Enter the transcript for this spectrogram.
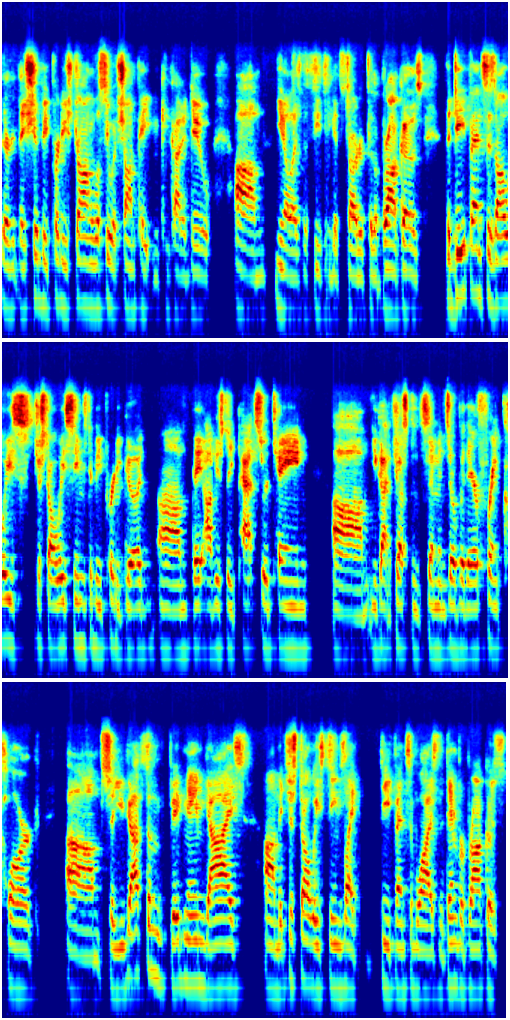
They're they should be pretty strong. We'll see what Sean Payton can kind of do. Um, you know, as the season gets started for the Broncos. The defense is always just always seems to be pretty good. Um, they obviously Pat Surtain. Um, you got Justin Simmons over there, Frank Clark. Um, so you got some big name guys. Um, it just always seems like defensive wise, the Denver Broncos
